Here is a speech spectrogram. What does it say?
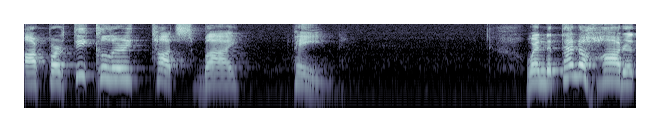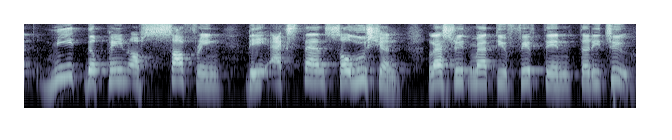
are particularly touched by pain. When the tender-hearted meet the pain of suffering, they extend solution. Let's read Matthew 15, 32.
